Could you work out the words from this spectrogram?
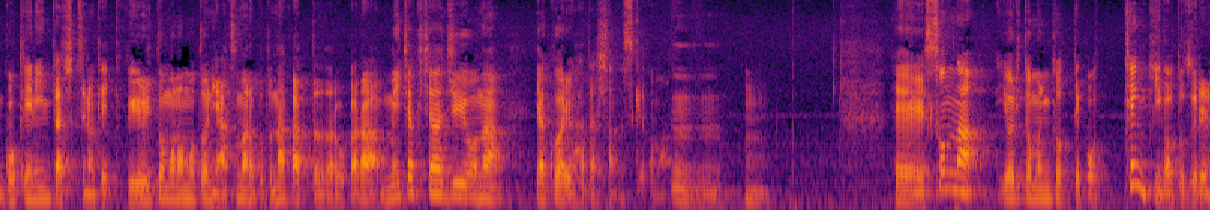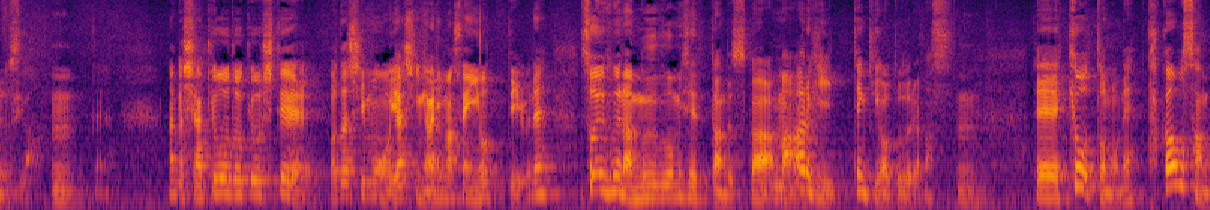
御家人たちっていうのは結局頼朝のもとに集まることなかっただろうからめちゃくちゃ重要な役割を果たしたんですけども、うんうん。うんえーそんな頼朝にとってこう転機が訪れるんですよ。うん。なんか写経度胸して私もう野心ありませんよっていうね。そういうふうなムーブを見せてたんですが、うん。まあ、ある日転機が訪れます、うん。えー京都のね高尾山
